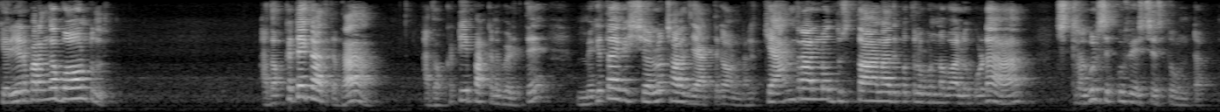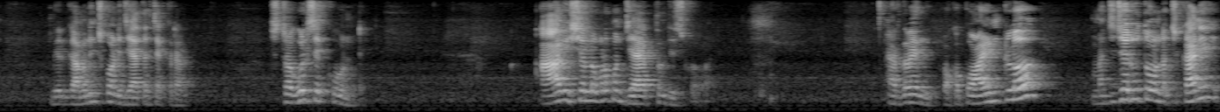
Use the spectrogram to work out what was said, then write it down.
Career పరంగా బాగుంటుంది. అదొక్కటే కాదు కదా. అదొక్కటి పక్కన పెడితే మిగతా విషయాల్లో చాలా జాగ్రత్తగా ఉండాలి. కేంద్రాల్లో దుస్థానాధిపతులు ఉన్న వాళ్ళు కూడా స్ట్రగుల్స్ ఎక్కువ ఫేస్ చేస్తూ ఉంటారు. మీరు గమనించుకోండి జాతర చక్రాలు. స్ట్రగుల్స్ ఎక్కువ ఉంటాయి. ఆ విషయంలో కూడా కొంచెం జాగ్రత్తలు తీసుకోవాలి. అర్థమైంది? ఒక పాయింట్లో మంచి జరుగుతూ ఉండొచ్చు. కానీ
